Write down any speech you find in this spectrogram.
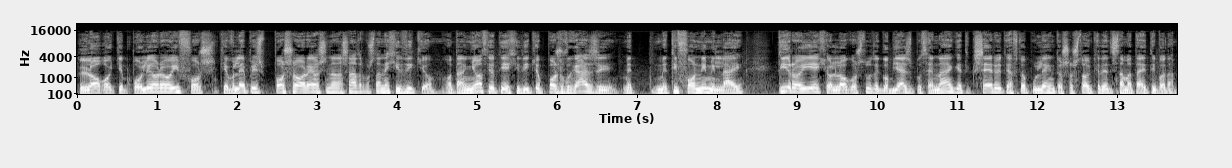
λόγο και πολύ ωραίο ύφος και βλέπεις πόσο ωραίος είναι ένας άνθρωπος όταν έχει δίκιο. Όταν νιώθει ότι έχει δίκιο, πώς βγάζει, με, με τι φωνή μιλάει, τι ροή έχει ο λόγος του, δεν κομπιάζει πουθενά, γιατί ξέρει ότι αυτό που λέει είναι το σωστό και δεν της σταματάει τίποτα.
